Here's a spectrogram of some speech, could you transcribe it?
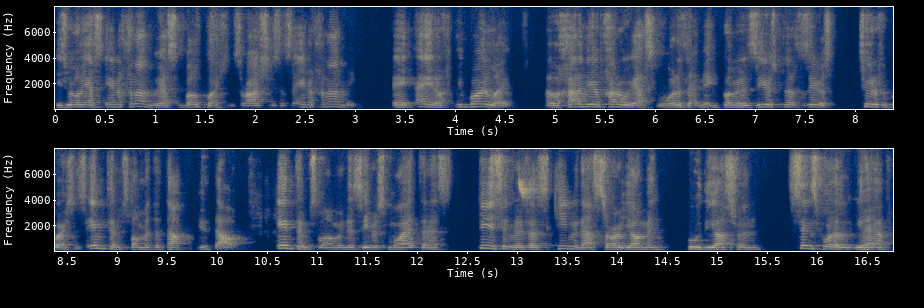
He's really asking. We're asking both questions. Rashi says Enochanami. Hey, hey, we ask, what does that mean? Two different questions. Imtim slom at the top of your dal. Imtim slom in the zeros moetas. Diasim is as kivin das sar yamin who the asran. Since what you have,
